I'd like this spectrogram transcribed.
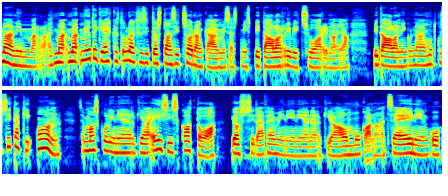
Mä en ymmärrä. Et mä, mä, mä jotenkin ehkä tuleeko se sitten jostain sit sodan käymisestä, missä pitää olla rivit suorina ja pitää olla niin kuin näin. Mutta kun sitäkin on, se maskuliinienergia ei siis katoa, jos sitä feminiinienergiaa on mukana. Että se ei niin kuin,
